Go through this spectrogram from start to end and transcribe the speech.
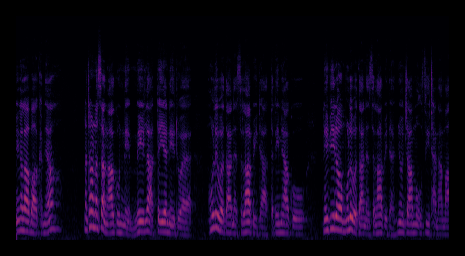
မင်္ဂလာပါခင်ဗျာ2025ခုနှစ်မေလ1ရက်နေ့အတွက်မိုးလေဝသနဲ့ဇလဗေဒသတင်းများကိုနေပြည်တော်မိုးလေဝသနဲ့ဇလဗေဒညွှန်ကြားမှုဦးစီးဌာနမှ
